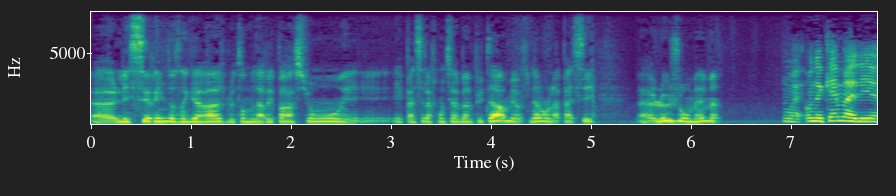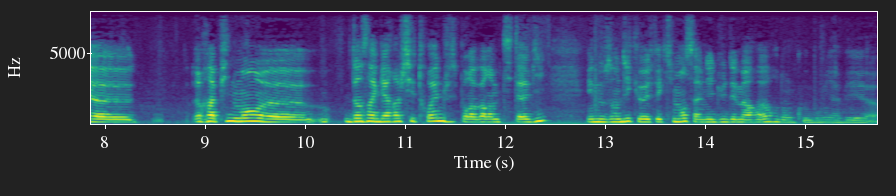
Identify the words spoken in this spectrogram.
laisser Rémi dans un garage le temps de la réparation et, et passer la frontière bien plus tard. Mais au final, on l'a passé le jour même. Ouais, on est quand même allé rapidement euh, dans un garage Citroën juste pour avoir un petit avis. Ils nous ont dit qu'effectivement ça venait du démarreur, donc euh, bon, il y avait euh,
